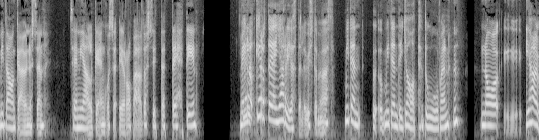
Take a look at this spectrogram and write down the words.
mitä on käynyt sen, sen jälkeen, kun se eropäätös sitten tehtiin. Meillä... Kerro, kerro teidän järjestelyistä myös. Miten, miten te jaatte tuuven? No ihan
